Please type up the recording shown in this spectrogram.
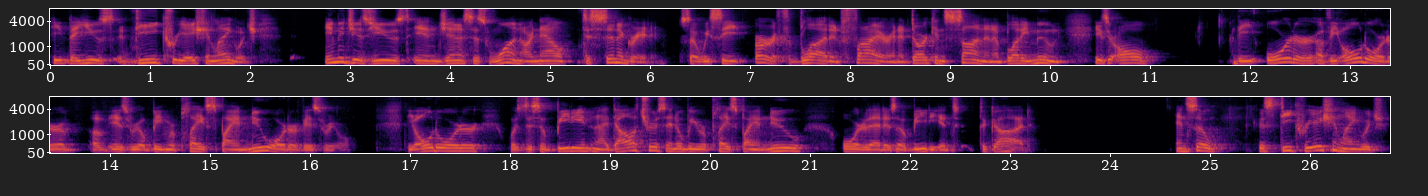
he, they use decreation language. Images used in Genesis 1 are now disintegrated. So we see earth, blood, and fire, and a darkened sun, and a bloody moon. These are all the order of the old order of, of Israel being replaced by a new order of Israel. The old order was disobedient and idolatrous, and it will be replaced by a new order that is obedient to God. And so, this decreation language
